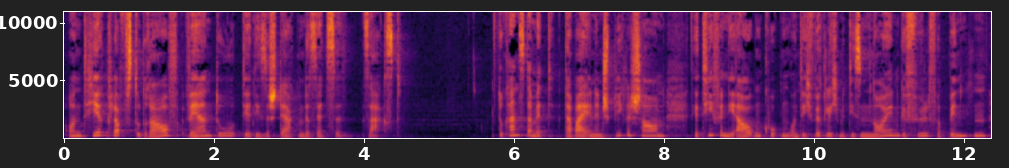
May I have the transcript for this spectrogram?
Und hier klopfst du drauf, während du dir diese stärkende Sätze sagst. Du kannst damit dabei in den Spiegel schauen, dir tief in die Augen gucken und dich wirklich mit diesem neuen Gefühl verbinden,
